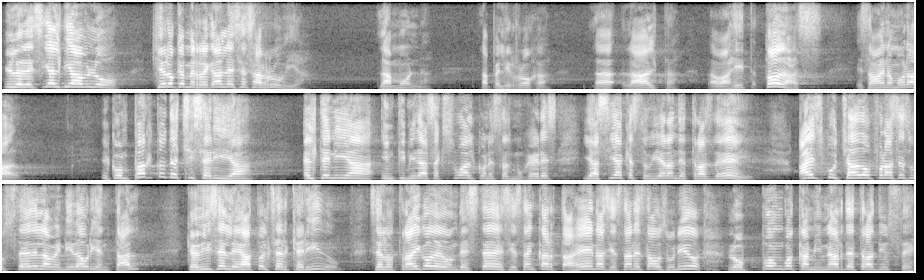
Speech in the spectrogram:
y le decía al diablo, quiero que me regales esa rubia, la mona, la pelirroja, la, la alta, la bajita, todas estaban enamorados. Y con pactos de hechicería, él tenía intimidad sexual con estas mujeres y hacía que estuvieran detrás de él. ¿Ha escuchado frases usted en la avenida oriental que dice le ato el ser querido? Se lo traigo de donde esté, si está en Cartagena, si está en Estados Unidos, lo pongo a caminar detrás de usted.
